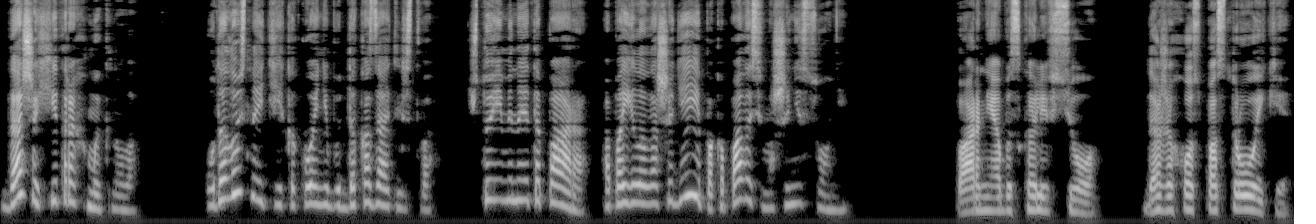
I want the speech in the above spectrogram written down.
Даша хитро хмыкнула. Удалось найти какое-нибудь доказательство, что именно эта пара опоила лошадей и покопалась в машине Сони. Парни обыскали все, даже хозпостройки.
